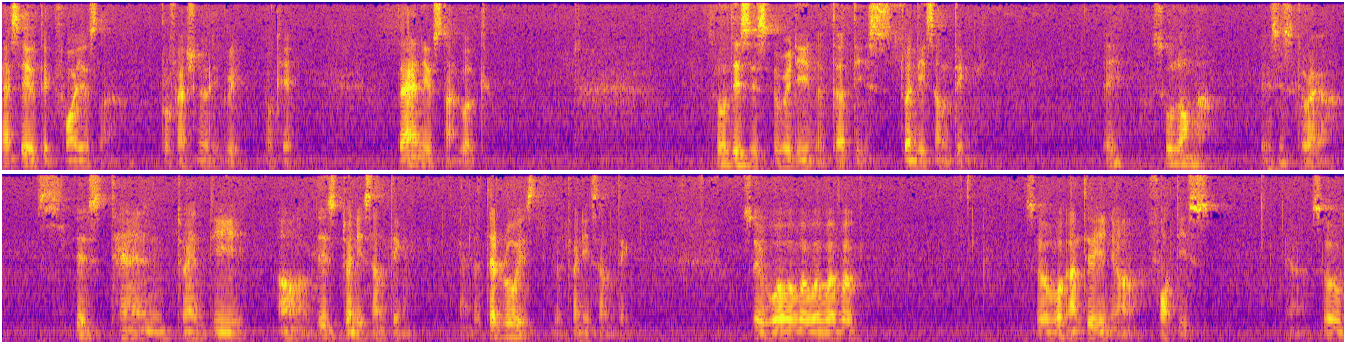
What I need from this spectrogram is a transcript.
Let's say you take four years, lah, professional degree. Okay. Then you start work. So this is already in the 30s, 20 something. Eh, so long ah? Is this correct ah? This is 10, 20, oh, this 20 something. Yeah, the third row is the 20 something. So you work, work, work, work, work. So work until in your 40s. Yeah, so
